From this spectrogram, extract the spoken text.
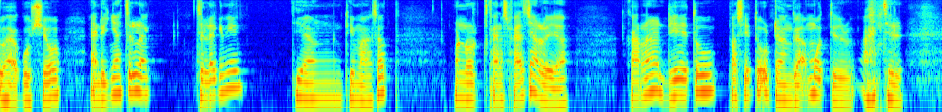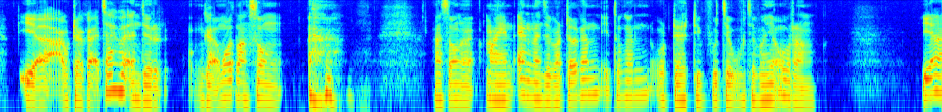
Yu Hakusho. Endingnya jelek. Jelek ini yang dimaksud menurut fans-fansnya loh ya. Karena dia itu pas itu udah nggak mood gitu loh. Anjir. Ya udah kayak cewek anjir. Nggak mood langsung. Langsung main N aja. Padahal kan itu kan udah dipuja-puja banyak orang ya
